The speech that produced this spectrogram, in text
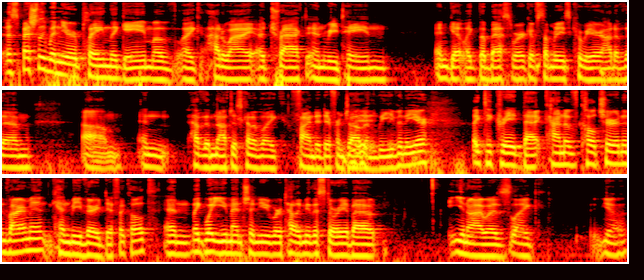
especially when you're playing the game of like how do I attract and retain and get like the best work of somebody's career out of them um, and have them not just kind of like find a different job and leave in a year. Like to create that kind of culture and environment can be very difficult. And like what you mentioned you were telling me the story about you know i was like you know,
